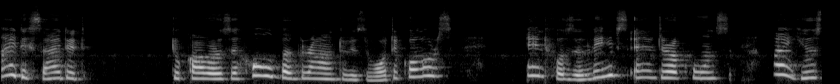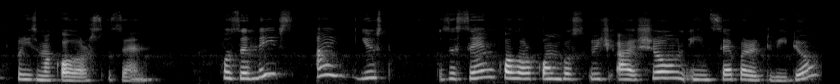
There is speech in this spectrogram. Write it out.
I decided to cover the whole background with watercolors and for the leaves and raccoons I used Prismacolors then. For the leaves, I used the same color combos which I shown in separate video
